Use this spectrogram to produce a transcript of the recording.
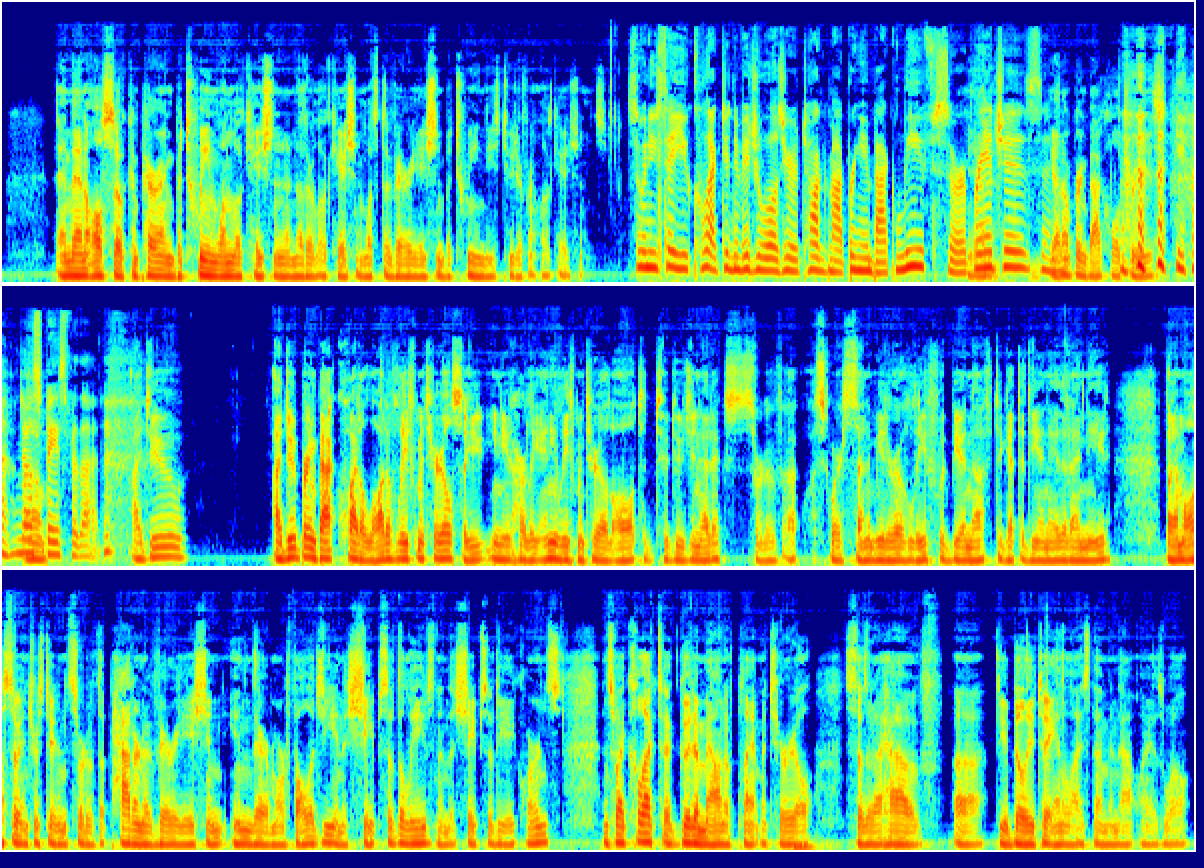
and then also comparing between one location and another location. What's the variation between these two different locations? So when you say you collect individuals, you're talking about bringing back leaves or Yeah. branches. Yeah, I don't bring back whole trees. yeah, no Um, space for that. I do I do bring back quite a lot of leaf material, so you, you need hardly any leaf material at all to, to do genetics. Sort of a, a square centimeter of leaf would be enough to get the DNA that I need. But I'm also interested in sort of the pattern of variation in their morphology and the shapes of the leaves and the shapes of the acorns. And so I collect a good amount of plant material so that I have uh, the ability to analyze them in that way as well.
